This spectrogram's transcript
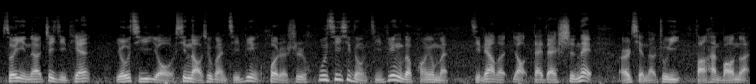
所以呢，这几天尤其有心脑血管疾病或者是呼吸吸系统疾病的朋友们，尽量的要待在室内，而且呢，注意防寒保暖。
